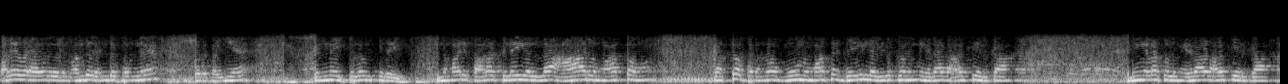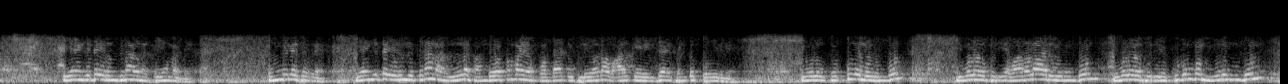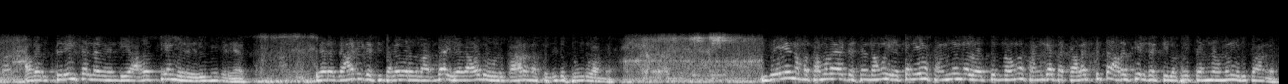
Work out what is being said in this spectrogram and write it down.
தலைவர் அவர்களுக்கு வந்து ரெண்டு பொண்ணு ஒரு பையன் சென்னை புலம் சிறை. இந்த மாதிரி பல சிலைகள்ல ஆறு மாசம் கஷ்டப்படணும் மூணு மாசம் ஜெயில இருக்கணும்னு ஏதாவது அவசியம் இருக்கா? நீங்களாம் சொல்லுங்க ஏதாவது அவசியம் இருக்கா? என்கிட்ட இருந்துச்சுன்னா அதை செய்ய மாட்டேன். உண்மையிலே சொல்றேன். என்கிட்ட இருந்துச்சுன்னா நான் நல்ல சந்தோஷமா என் பொண்டாட்டி பிள்ளையோட வாழ்க்கையை என்ஜாய் பண்ணிட்டு போயிருவேன். இவ்வளவு சொத்துகள் இருந்தும் இவ்வளவு பெரிய வரலாறு இருந்தும் இவ்வளவு பெரிய குடும்பம் இருந்தும் அவர் திரை செல்ல வேண்டிய அவசியம் வேற எதுவுமே கிடையாது. வேற ஜாதி கட்சி தலைவர்களா இருந்தா ஏதாவது ஒரு காரணம் சொல்லிட்டு போயிடுவாங்க. இதே நம்ம சமுதாயத்தை சேர்ந்தவங்க எத்தனையோ சங்கங்கள் வச்சிருந்தவங்க சங்கத்தை கலைச்சிட்டு அரசியல் கட்சியில போய் சேர்ந்தவங்களும் இருக்காங்க.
